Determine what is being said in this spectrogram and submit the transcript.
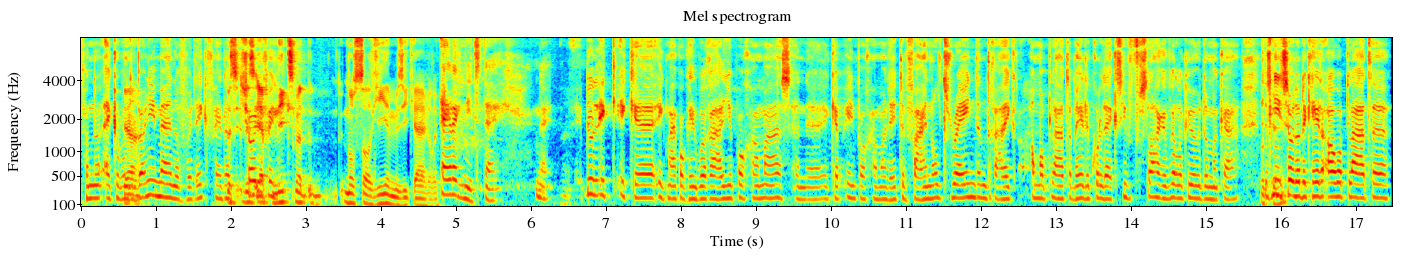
van een Echo Ja. the Bunnyman of weet ik veel. Dus, dus je hebt niks met nostalgie en muziek eigenlijk. Eigenlijk niet, nee. Nee. Ik bedoel, ik, ik, eh, ik maak ook heel veel radioprogramma's. En eh, ik heb één programma, dat heet The Final Train. Dan draai ik allemaal platen, mijn hele collectie, verslagen willekeurig door elkaar. Het is niet zo dat ik hele oude platen...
